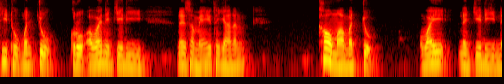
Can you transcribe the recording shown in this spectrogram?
ที่ถูกบรรจุกรุเอาไว้ในเจดีย์ในสมัยอยุธยานั้น เข้ามาบรรจุไว้ในเจดีย์ใน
